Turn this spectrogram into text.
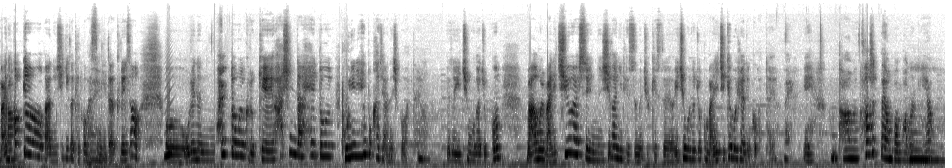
많이 꺾여가는 시기가 될것 네. 같습니다. 그래서 어, 올해는 활동을 그렇게 하신다 해도 본인이 행복하지 않으실 것 같아요. 음. 그래서 이 친구가 조금 마음을 많이 치유할 수 있는 시간이 됐으면 좋겠어요. 이 친구도 조금 많이 지켜보셔야 될 것 같아요. 그럼 다음은 40대 한번 봐볼게요. 음,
